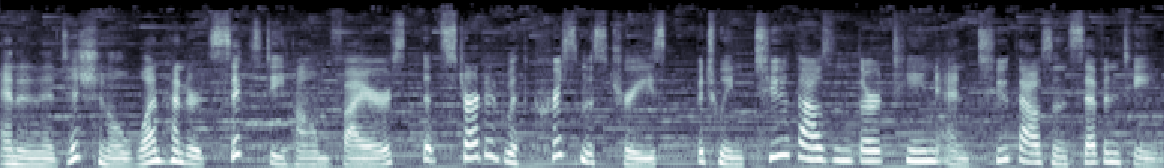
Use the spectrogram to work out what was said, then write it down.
and an additional 160 home fires that started with Christmas trees between 2013 and 2017.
